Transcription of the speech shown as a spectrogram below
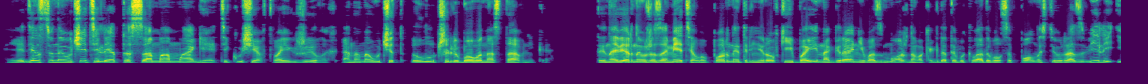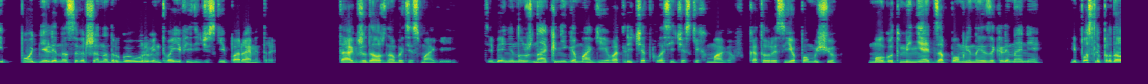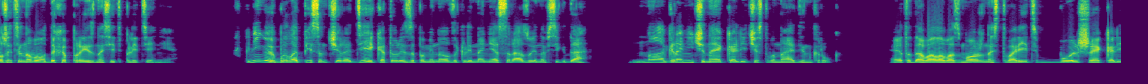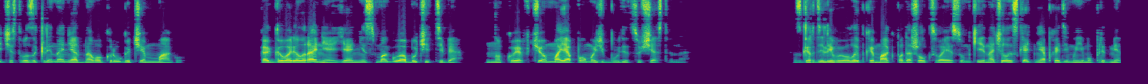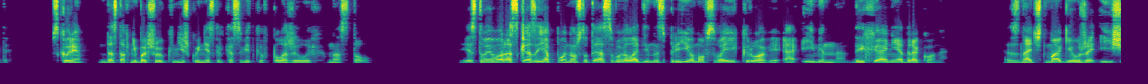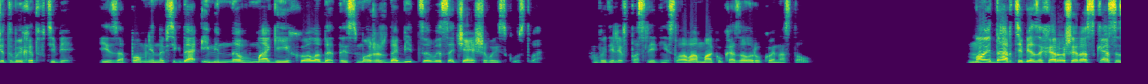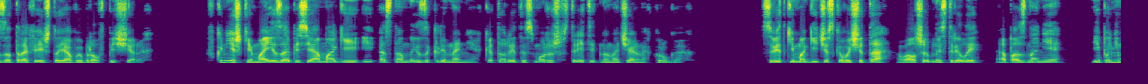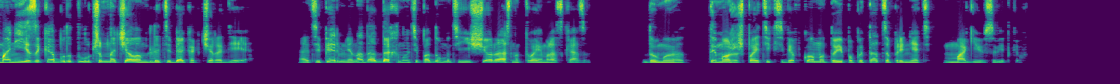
Единственный учитель — это сама магия, текущая в твоих жилах. Она научит лучше любого наставника. Ты, наверное, уже заметил, упорные тренировки и бои на грани возможного, когда ты выкладывался полностью, развили и подняли на совершенно другой уровень твои физические параметры. Так же должно быть и с магией. Тебе не нужна книга магии, в отличие от классических магов, которые с ее помощью могут менять запомненные заклинания и после продолжительного отдыха произносить плетение. В книгах был описан чародей, который запоминал заклинания сразу и навсегда, но ограниченное количество на один круг. Это давало возможность творить большее количество заклинаний одного круга, чем магу. Как говорил ранее, я не смогу обучить тебя, но кое в чем моя помощь будет существенна. С горделивой улыбкой маг подошел к своей сумке и начал искать необходимые ему предметы. Вскоре, достав небольшую книжку и несколько свитков, положил их на стол. Из твоего рассказа я понял, что ты освоил один из приемов своей крови, а именно дыхание дракона. Значит, магия уже ищет выход в тебе. И запомни навсегда, именно в магии холода ты сможешь добиться высочайшего искусства. Выделив последние слова, маг указал рукой на стол. Мой дар тебе за хороший рассказ и за трофей, что я выбрал в пещерах. В книжке мои записи о магии и основных заклинаниях, которые ты сможешь встретить на начальных кругах. Свитки магического щита, волшебной стрелы, опознание и понимание языка будут лучшим началом для тебя как чародея. А теперь мне надо отдохнуть и подумать еще раз над твоим рассказом. Думаю, ты можешь пойти к себе в комнату и попытаться принять магию свитков.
